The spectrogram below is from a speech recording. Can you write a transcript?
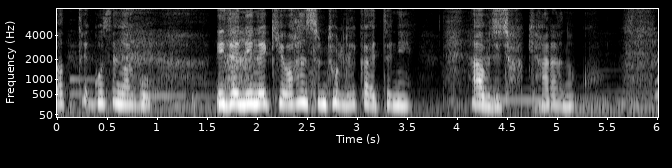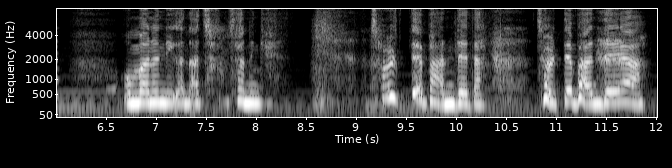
여태 고생하고 이제 니네 키워 한숨 돌릴까 했더니 아버지 저렇게 알아놓고 엄마는 네가 나처럼 사는 게 절대 반대다. 절대 반대야.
